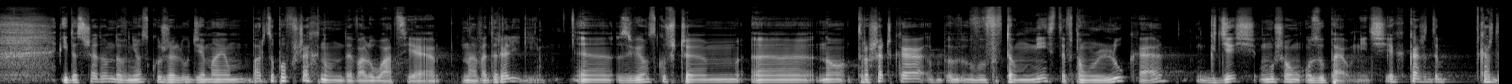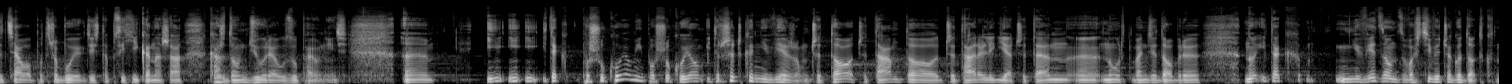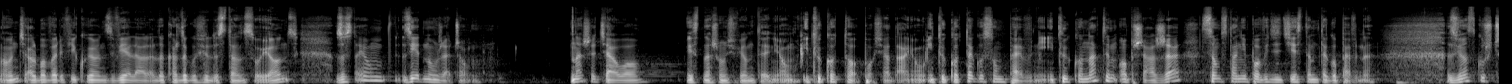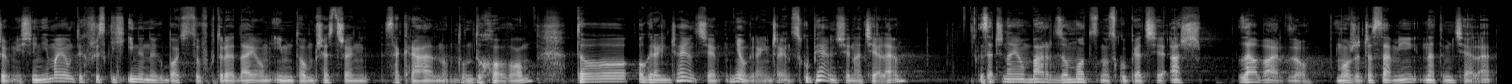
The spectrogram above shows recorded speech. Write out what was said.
I doszedłem do wniosku, że ludzie mają bardzo powszechną dewaluację nawet religii. E, w związku z czym e, no, troszeczkę w to miejsce, w tą lukę gdzieś muszą uzupełnić. Jak każdy każde ciało potrzebuje gdzieś ta psychika nasza każdą dziurę uzupełnić. E, I, i, I tak poszukują i poszukują i troszeczkę nie wierzą, czy to, czy tamto, czy ta religia, czy ten nurt będzie dobry. No i tak nie wiedząc właściwie czego dotknąć, albo weryfikując wiele, ale do każdego się dystansując, zostają z jedną rzeczą. Nasze ciało jest naszą świątynią. I tylko to posiadają. I tylko tego są pewni. I tylko na tym obszarze są w stanie powiedzieć jestem tego pewny. W związku z czym, jeśli nie mają tych wszystkich innych bodźców, które dają im tą przestrzeń sakralną, tą duchową, to ograniczając się, nie ograniczając, skupiając się na ciele, zaczynają bardzo mocno skupiać się aż za bardzo może czasami na tym ciele.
